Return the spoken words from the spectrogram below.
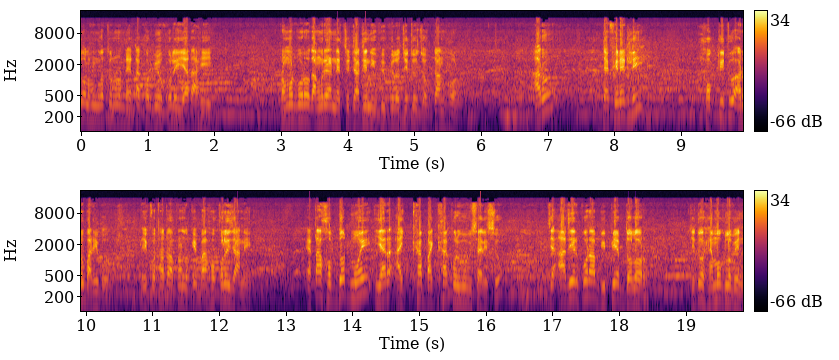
দল সংগঠনৰ নেতা কৰ্মীসকলে ইয়াত আহি প্ৰমোদ বড়ো ডাঙৰীয়াৰ নেতৃত্বাধীন ইউ পি পি এলত যিটো যোগদান হ'ল। আৰু ডেফিনেটলি শক্তিটো আৰু বাঢ়িব। এই কথাটো আপোনালোকে বা সকলোৱে জানে। এটা শব্দত মই ইয়াৰ আখ্যা ব্যাখ্যা কৰিব বিচাৰিছোঁ যে আজিৰ পৰা বি পি এফ দলৰ যিটো হেমগ্ল'বিন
